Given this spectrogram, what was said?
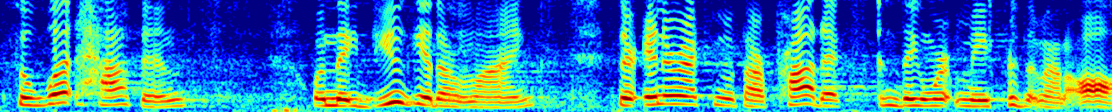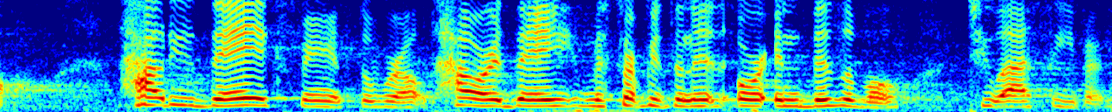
So what happens when they do get online they're interacting with our products and they weren't made for them at all. How do they experience the world? How are they misrepresented or invisible to us even?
